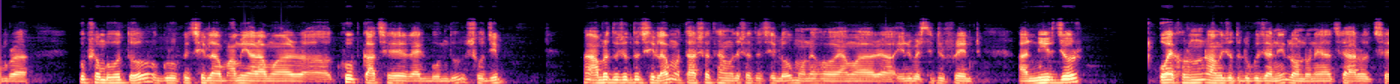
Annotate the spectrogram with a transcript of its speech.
আমরা খুব সম্ভবত গ্রুপে ছিলাম। আমি আর আমার খুব কাছের এক বন্ধু সজীব। হ্যাঁ আমরা দুজন তো ছিলাম। তার সাথে আমাদের সাথে ছিল, মনে হয়, আমার ইউনিভার্সিটির ফ্রেন্ড আর নির্জর। ও এখন, আমি যতটুকু জানি, লন্ডনে আছে। আর হচ্ছে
